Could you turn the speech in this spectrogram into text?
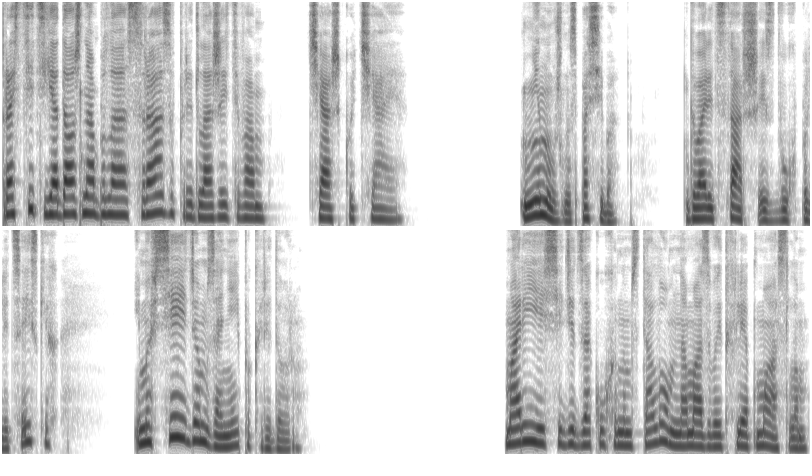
Простите, я должна была сразу предложить вам чашку чая». «Не нужно, спасибо», — говорит старший из двух полицейских, и мы все идем за ней по коридору. Мария сидит за кухонным столом, намазывает хлеб маслом.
